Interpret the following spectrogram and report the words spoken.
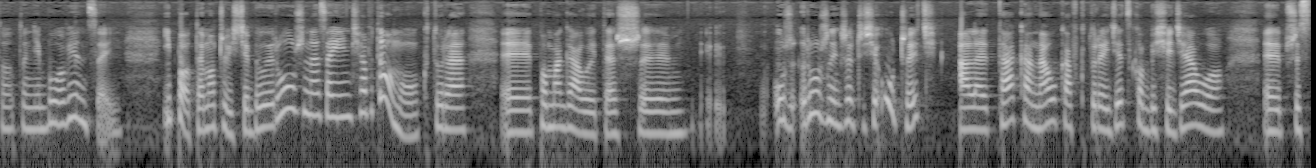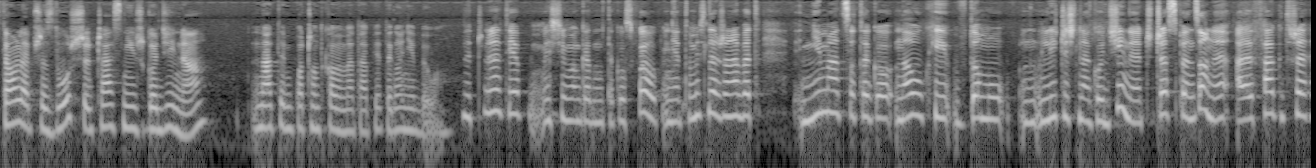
To, to nie było więcej. I potem oczywiście były różne zajęcia w domu, które y, pomagały też y, y, różnych rzeczy się uczyć, ale taka nauka, w której dziecko by siedziało przy stole przez dłuższy czas niż godzina, na tym początkowym etapie tego nie było. Znaczy, nawet ja, jeśli mogę taką swoją opinię, to myślę, że nawet nie ma co tego nauki w domu liczyć na godziny czy czas spędzony, ale fakt, że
